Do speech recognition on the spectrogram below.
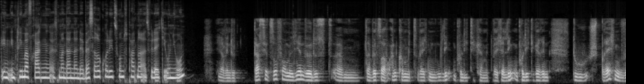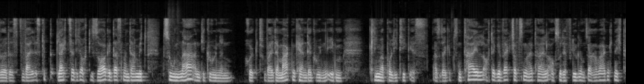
in, in Klimafragen ist man dann, dann der bessere Koalitionspartner als vielleicht die Union? Ja, wenn du das jetzt so formulieren würdest, ähm, dann wird es darauf ankommen, mit welchem linken Politiker, mit welcher linken Politikerin du sprechen würdest, weil es gibt gleichzeitig auch die Sorge, dass man damit zu nah an die Grünen rückt, weil der Markenkern der Grünen eben Klimapolitik ist. Also da gibt es einen Teil, auch der gewerkschaftsnahe Teil, auch so der Flügel um Sarah Wagenknecht,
